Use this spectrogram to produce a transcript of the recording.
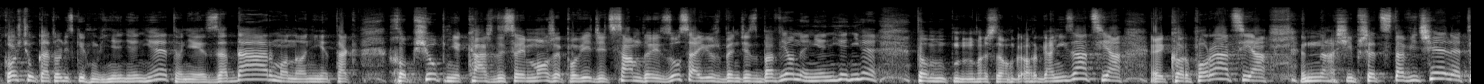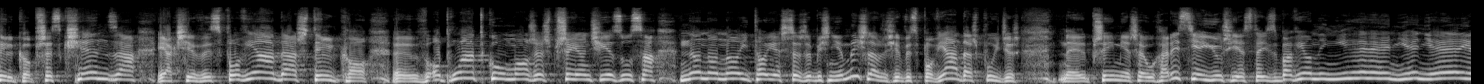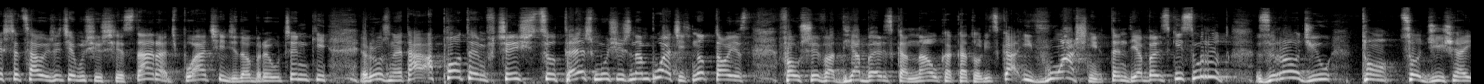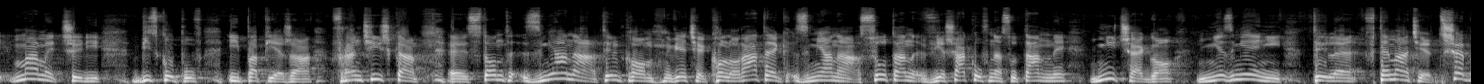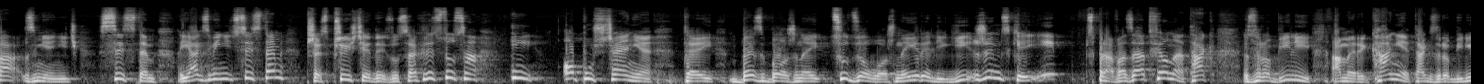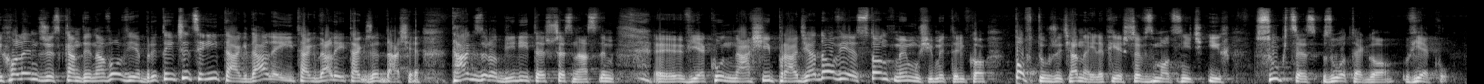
Kościół katolicki mówi, nie, nie, nie, to nie jest za darmo, no nie tak hop siup, nie każdy sobie może powiedzieć sam do Jezusa i już będzie zbawiony. Nie, nie, nie. To zresztą organizacja, e, korporacja, nasi przedstawiciele, tylko przez księdza, jak się wyspowiadasz, tylko e, w opłatku możesz przyjąć Jezusa. No, no, no i to jeszcze, żebyś nie myślał, że się wyspowiadasz, pójdziesz, e, przyjmiesz Eucharystię i już jesteś zbawiony. Nie, nie, nie, jeszcze cały życie musisz się starać, płacić, dobre uczynki, różne, ta, a potem w czyśćcu też musisz nam płacić. No to jest fałszywa, diabelska nauka katolicka i właśnie ten diabelski smród zrodził to, co dzisiaj mamy, czyli biskupów i papieża Franciszka. E, stąd zmiana tylko, wiecie, koloratek, zmiana sutan, wieszaków na sutanny niczego nie zmieni. Tyle w temacie. Trzeba zmienić system. Jak zmienić system? Przez przyjście do Jezusa Chrystusa i opuszczenie tej bezbożnej, cudzołożnej religii rzymskiej i sprawa załatwiona. Tak zrobili Amerykanie, tak zrobili Holendrzy, Skandynawowie, Brytyjczycy i tak dalej, i tak dalej, także da się. Tak zrobili też w XVI e, wieku nasi pradziadowie. Stąd my musimy tylko powtórzyć, a najlepiej jeszcze wzmocnić ich sukces Złotego wieku.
